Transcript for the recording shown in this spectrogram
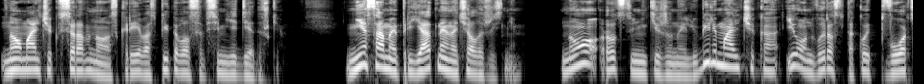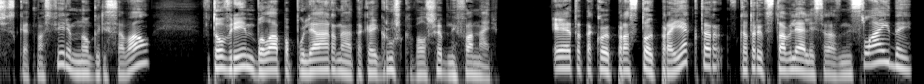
но мальчик все равно скорее воспитывался в семье дедушки. Не самое приятное начало жизни. Но родственники жены любили мальчика, и он вырос в такой творческой атмосфере, много рисовал. В то время была популярна такая игрушка «Волшебный фонарь». Это такой простой проектор, в который вставлялись разные слайды,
